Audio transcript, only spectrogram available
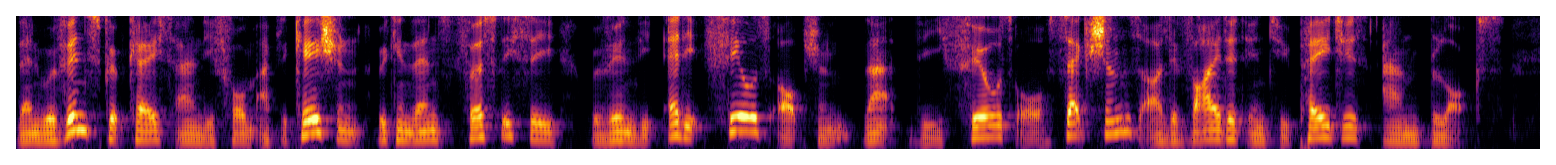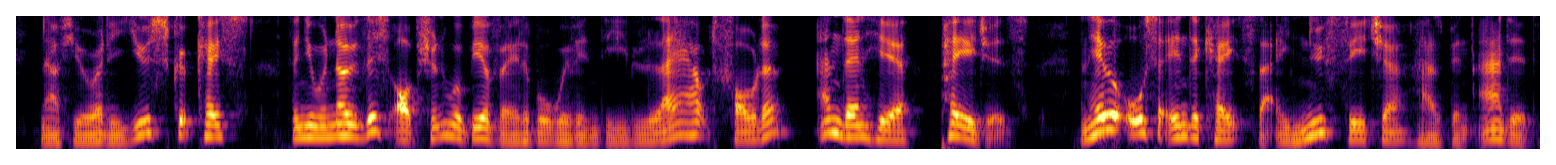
Then within Scriptcase and the form application, we can then firstly see within the edit fields option that the fields or sections are divided into pages and blocks. Now, if you already use Scriptcase, then you will know this option will be available within the layout folder and then here pages. And here it also indicates that a new feature has been added.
